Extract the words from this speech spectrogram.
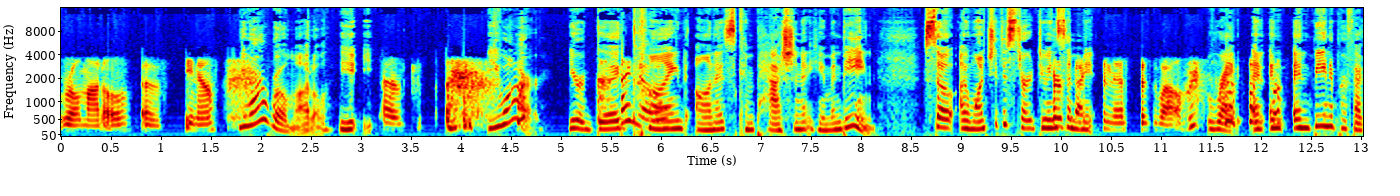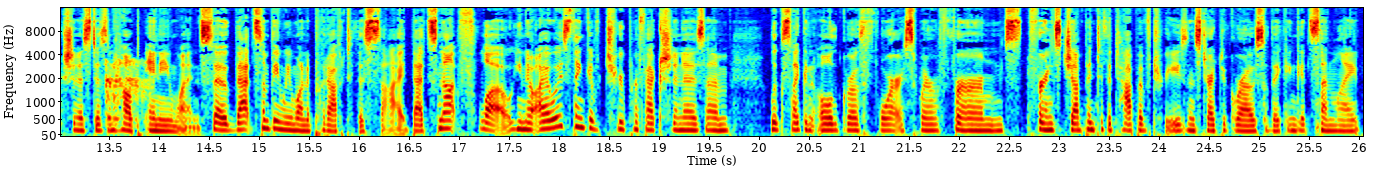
role model of, you know. You are a role model. You, of, you are. You're a good, kind, honest, compassionate human being. So I want you to start doing some perfectionist as well. right. And, and and being a perfectionist doesn't help anyone. So that's something we want to put off to the side. That's not flow. You know, I always think of true perfectionism looks like an old growth forest where ferns ferns jump into the top of trees and start to grow so they can get sunlight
